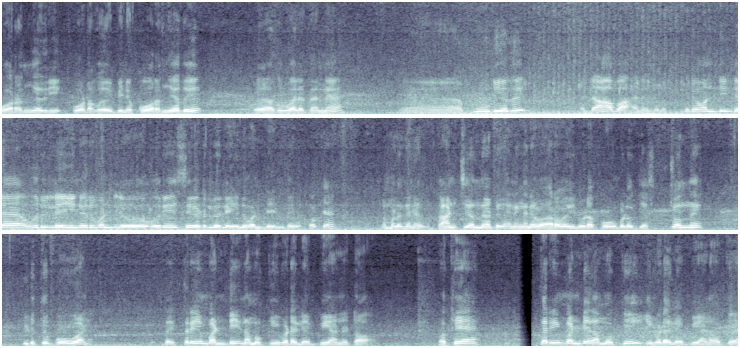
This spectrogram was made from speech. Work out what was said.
കുറഞ്ഞത് പിന്നെ കുറഞ്ഞത് അതുപോലെ തന്നെ കൂടിയത് എല്ലാ വാഹനങ്ങളും. ഒരു വണ്ടീന്റെ ഒരു ലൈൻ ഒരു വണ്ടിയിൽ ഒരു സൈഡിൽ ഒരു ലൈൻ വണ്ടി ഉണ്ട് ഓക്കെ നമ്മളിങ്ങനെ കാണിച്ചു തന്നിട്ട് ഞാനിങ്ങനെ വേറെ വഴിയിലൂടെ പോകുമ്പോൾ ജസ്റ്റ് ഒന്ന് എടുത്ത് പോവുകയാണ് അപ്പോൾ ഇത്രയും വണ്ടി നമുക്ക് ഇവിടെ ലഭ്യമാണ് കേട്ടോ ഓക്കെ ഇത്രയും വണ്ടി നമുക്ക് ഇവിടെ ലഭ്യമാണ് ഓക്കെ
